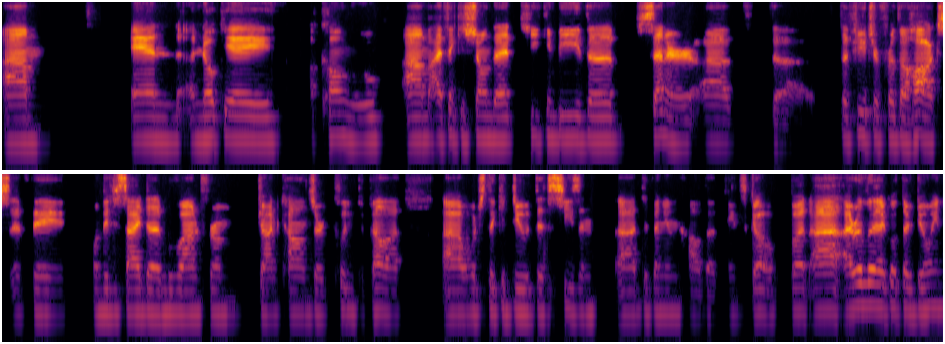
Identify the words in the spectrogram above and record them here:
Um, and Onyeka Okongwu, um, I think has shown that he can be the center of the the future for the Hawks if they when they decide to move on from John Collins or Clinton Capela, uh, which they could do this season, uh, depending on how the things go. But uh, I really like what they're doing,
